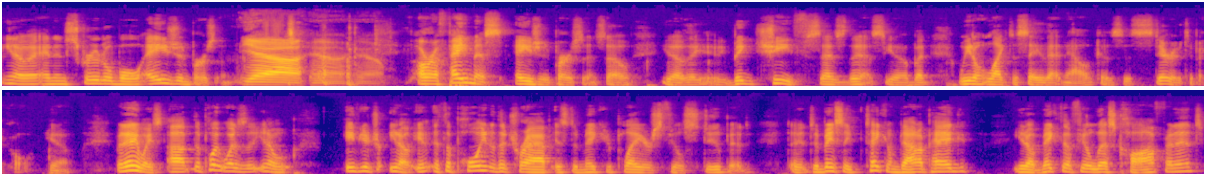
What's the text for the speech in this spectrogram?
you know, an inscrutable Asian person. Yeah, yeah, yeah. Or a famous Asian person. So you know, the big chief says this, you know, but we don't like to say that now because it's stereotypical, you know. But anyways, uh, the point was that you know, if you're, you know, if, if, the point of the trap is to make your players feel stupid, to, to basically take them down a peg you know, make them feel less confident,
